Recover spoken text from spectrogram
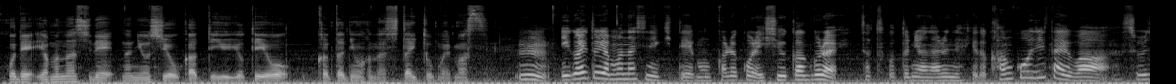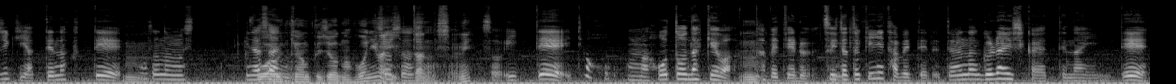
ここで山梨で何をしようかっていう予定を簡単にお話ししたいと思いますうん、意外と山梨に来てもうかれこれ1週間ぐらい経つことにはなるんですけど観光自体は正直やってなくて、うん。もうその皆公さんキャンプ場の方には行ったんですよね。そう行って一応ほ、まあ、ほうとうだけはうん。食べてる、着いた時に食べてるというようなぐらいしかやってないんで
